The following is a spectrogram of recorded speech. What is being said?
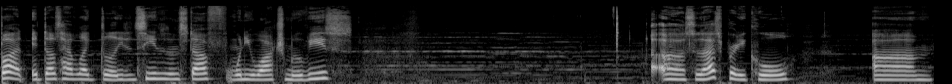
but it does have like deleted scenes and stuff when you watch movies. Uh so that's pretty cool. Um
